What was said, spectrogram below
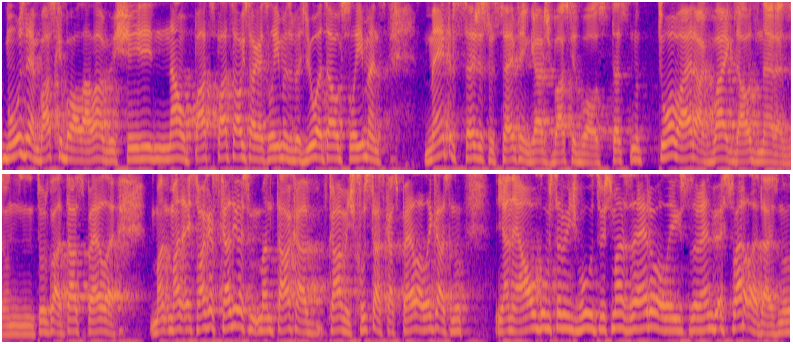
mūsdienu basketbolā, labi, šī nav pats pats augstākais līmenis, bet ļoti augsts līmenis. 1,67 m garš basketbols. Tas nu, to vairāk baigi daudz neredz. Un, turklāt tā spēlē. Man, man, es vakar skatījos, man tā kā, kā viņš kustās, kā spēlē, likās, nu, ja ne augums, tad viņš būtu vismaz Eirolandes NBA spēlētājs. Nu,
